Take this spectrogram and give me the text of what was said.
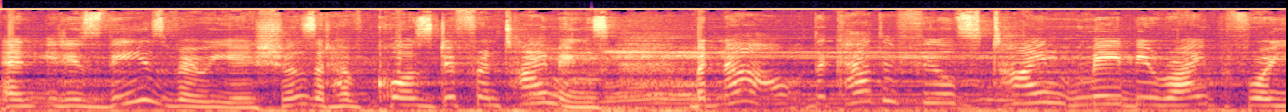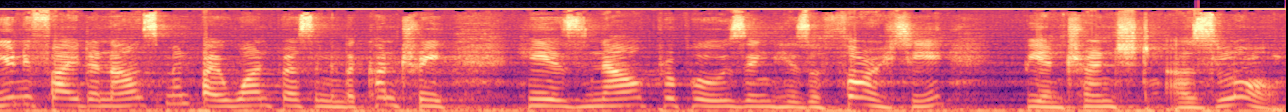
and it is these variations that have caused different timings. But now, Qadi feels time may be ripe for a unified announcement by one person in the country. He is now proposing his authority be entrenched as law.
